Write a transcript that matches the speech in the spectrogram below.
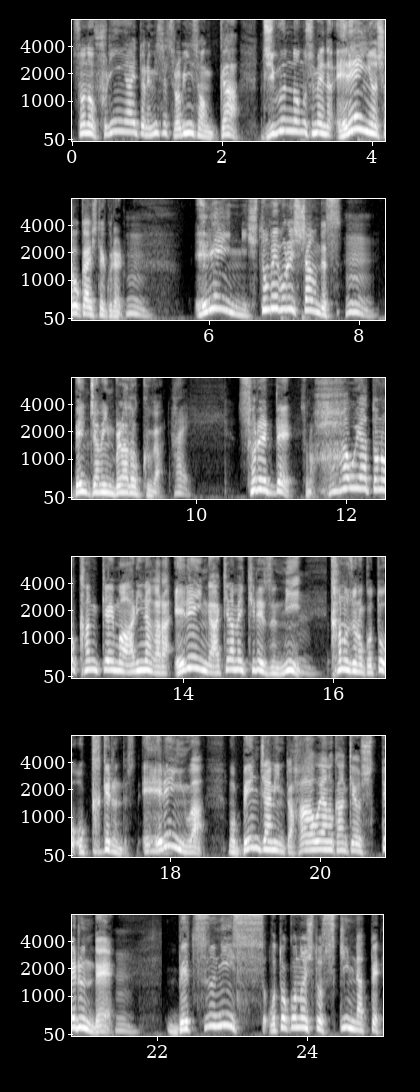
その不倫相手のミセス・ロビンソンが自分の娘のエレインを紹介してくれる。うん。エレインに一目惚れしちゃうんです。うん。ベンジャミン・ブラドックが。はい。それで、その母親との関係もありながら、エレインが諦めきれずに、彼女のことを追っかけるんです。えエレインは、もうベンジャミンと母親の関係を知ってるんで、ん別に男の人好きになって、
